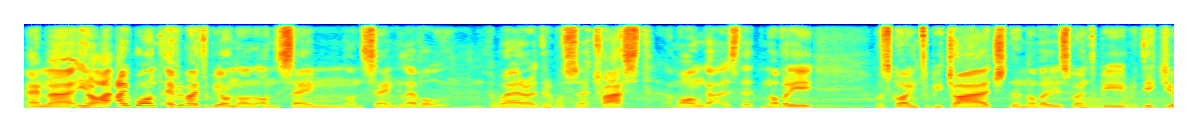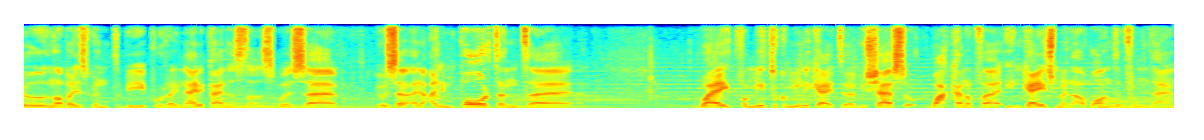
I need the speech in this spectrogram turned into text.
And uh, you know, I, I, want everybody to be on, on, on, the same on the same level, where there was uh, trust among us. That nobody was going to be judged, nobody is going to be ridiculed, nobody is going to be put on any pedestals. It was, uh, it was a, an important uh, way for me to communicate uh, with chefs what kind of uh, engagement I wanted from them.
